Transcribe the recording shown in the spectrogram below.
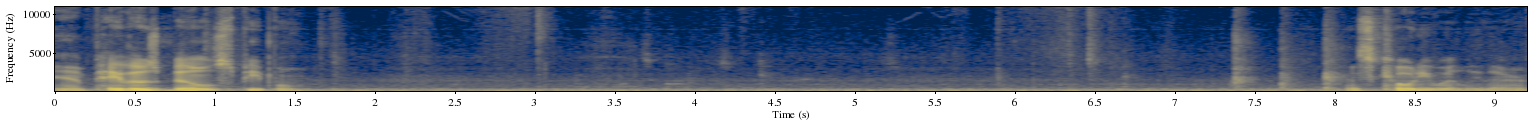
Yeah, pay those bills, people. It's Kodi Whitley there.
